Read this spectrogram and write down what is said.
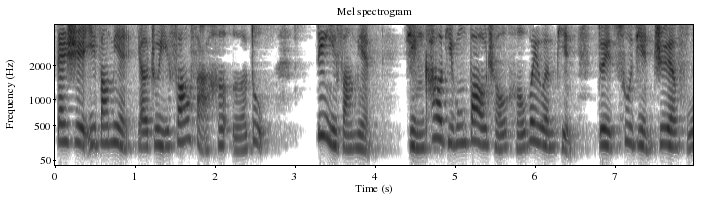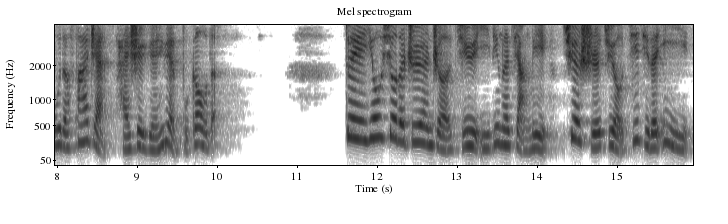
但是，一方面要注意方法和额度，另一方面，仅靠提供报酬和慰问品，对促进志愿服务的发展还是远远不够的。对优秀的志愿者给予一定的奖励，确实具有积极的意义，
